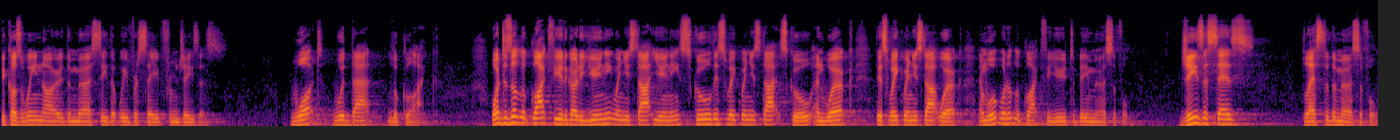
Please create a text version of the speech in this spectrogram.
Because we know the mercy that we've received from Jesus. What would that look like? What does it look like for you to go to uni when you start uni, school this week when you start school, and work this week when you start work? And what would it look like for you to be merciful? Jesus says, Blessed are the merciful.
